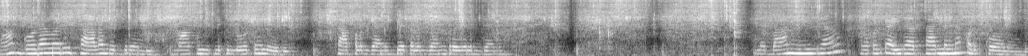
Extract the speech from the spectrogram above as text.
మాకు గోదావరి చాలా దగ్గరండి మాకు వీటికి లోటే లేదు. చేపలకు కానీ పీతలకు కానీ రొయ్యలకు కానీ ఇలా బాగా నీట్గా ఒకటి ఐదు ఆరు సార్లు అయినా కడుక్కోవాలండి.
